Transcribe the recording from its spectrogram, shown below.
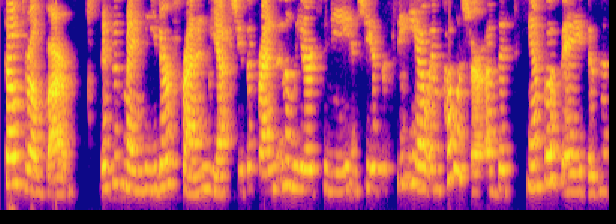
So thrilled, Barb. This is my leader friend. Yes, she's a friend and a leader to me, and she is the CEO and publisher of the Tampa Bay Business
